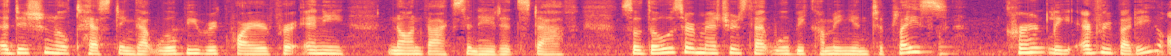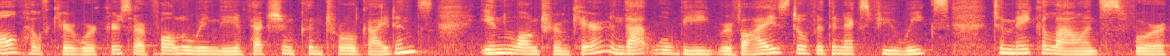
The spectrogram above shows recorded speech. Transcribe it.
additional testing that will be required for any non-vaccinated staff. So those are measures that will be coming into place currently everybody, all healthcare workers, are following the infection control guidance in long-term care, and that will be revised over the next few weeks to make allowance for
